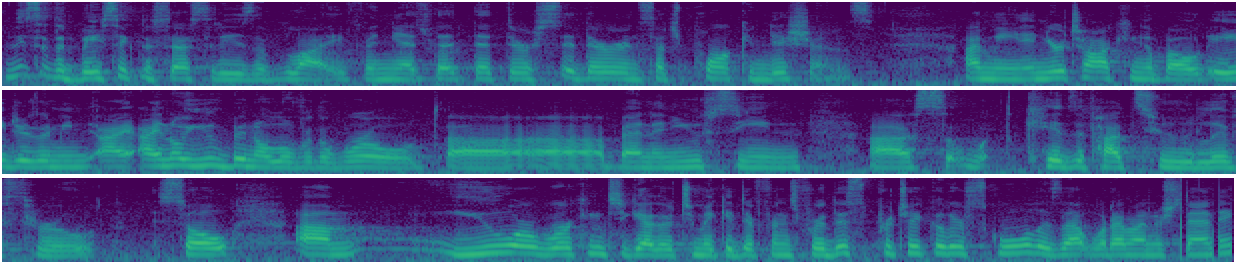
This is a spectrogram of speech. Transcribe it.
And these are the basic necessities of life, and yet that, that they're they're in such poor conditions. I mean, and you're talking about ages. I mean, I, I know you've been all over the world, uh, uh, Ben, and you've seen uh, so what kids have had to live through. So, um, you are working together to make a difference for this particular school. Is that what I'm understanding?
